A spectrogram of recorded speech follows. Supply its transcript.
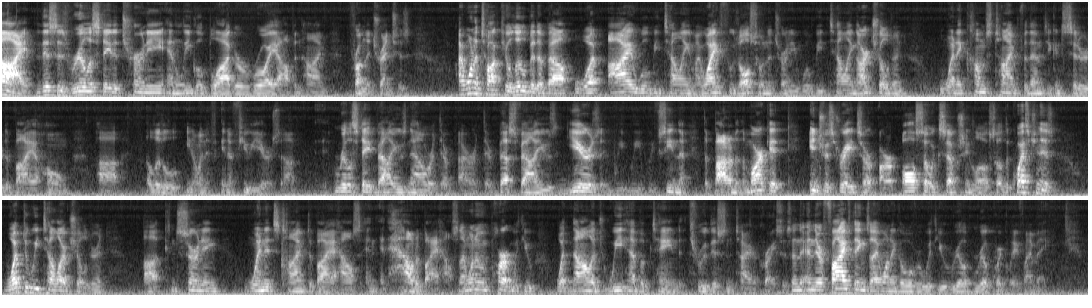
Hi, this is real estate attorney and legal blogger Roy Oppenheim from the trenches. I want to talk to you a little bit about what I will be telling, and my wife, who's also an attorney, will be telling our children when it comes time for them to consider to buy a home uh, a little, you know, in a, in a few years. Uh, real estate values now are at their, are at their best values in years. We, we, we've seen the, the bottom of the market. Interest rates are, are also exceptionally low. So the question is, what do we tell our children uh, concerning when it's time to buy a house and, and how to buy a house. And I want to impart with you what knowledge we have obtained through this entire crisis. And, and there are five things I want to go over with you real, real quickly, if I may.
